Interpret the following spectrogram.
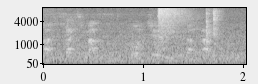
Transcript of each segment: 発車しますご注意ください。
